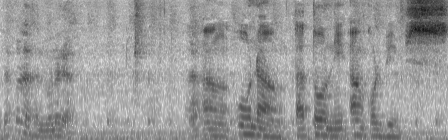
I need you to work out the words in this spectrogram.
Napalasan mo na ka? Ang unang tattoo ni Uncle Bibs.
